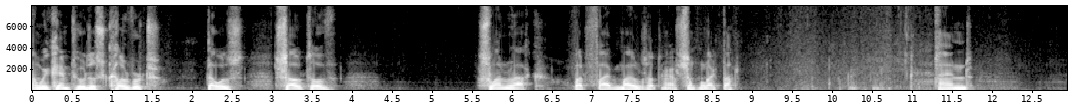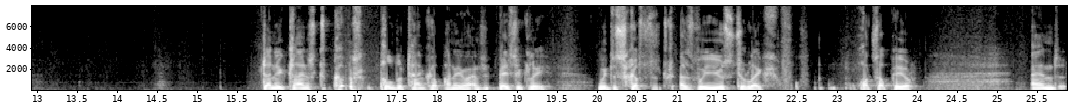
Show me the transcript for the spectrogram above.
And we came to this culvert that was south of Xuan Loc, about five miles, I think, or something like that. And Danny Kleins pulled the tank up anyway, and basically we discussed it as we used to, like, what's up here? And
